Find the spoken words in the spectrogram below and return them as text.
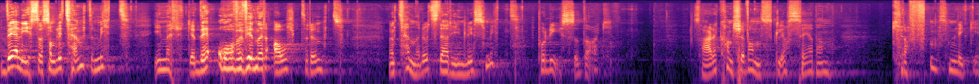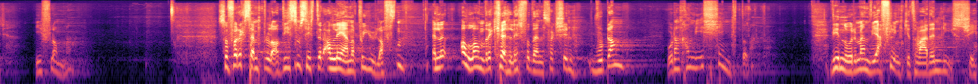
Det lyset som blir tent midt i mørket, det overvinner alt rundt. Men tenner du et stearinlys midt på lyse dag, så er det kanskje vanskelig å se den kraften som ligger i flammen. Så for eksempel, da, de som sitter alene på julaften, eller alle andre kvelder for den saks skyld, hvordan, hvordan kan vi skimte den? Vi nordmenn vi er flinke til å være lyssky.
